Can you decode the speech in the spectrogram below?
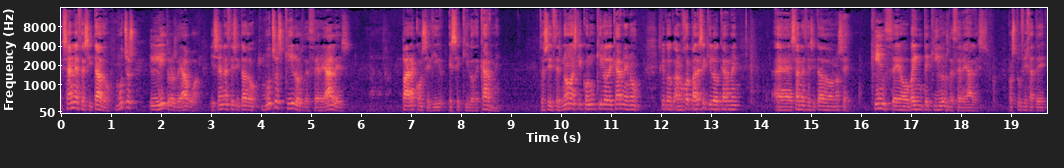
se han necesitado muchos litros de agua y se han necesitado muchos kilos de cereales para conseguir ese kilo de carne. Entonces dices, no, es que con un kilo de carne no. Es que a lo mejor para ese kilo de carne eh, se han necesitado, no sé, 15 o 20 kilos de cereales. Pues tú fíjate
